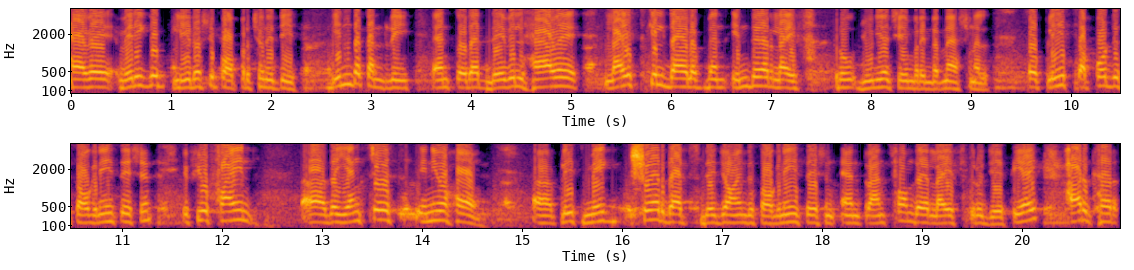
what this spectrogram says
have a very good leadership opportunities in the country and so that they will have a life skill development in their life through Junior Chamber International. So please support this organization. If you find uh, the youngsters in your home, uh, please make sure that they join this organization and transform their life through JCI. Har Ghar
